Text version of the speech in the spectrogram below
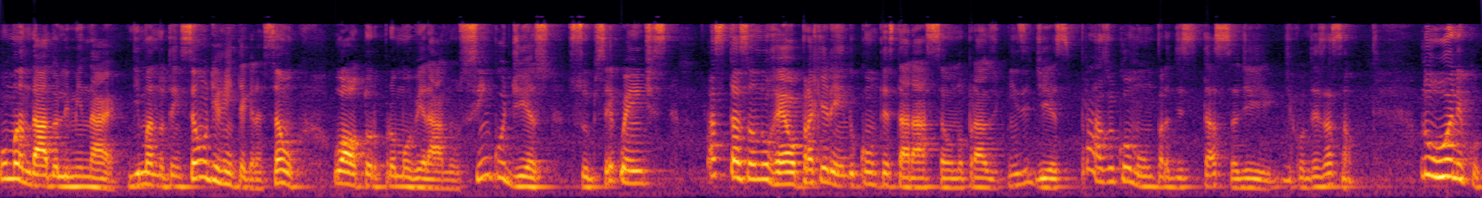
o mandado liminar de manutenção ou de reintegração, o autor promoverá nos cinco dias subsequentes a citação do réu para querendo contestar a ação no prazo de 15 dias, prazo comum para de, de contestação. No único,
